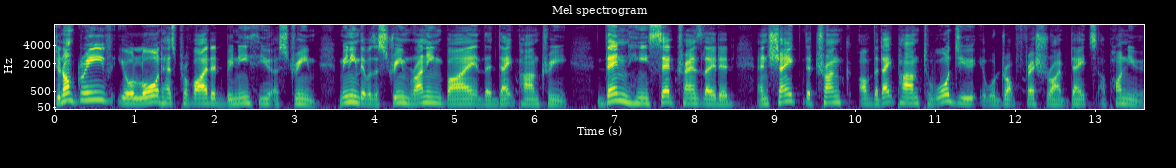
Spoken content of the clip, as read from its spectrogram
Do not grieve, your Lord has provided beneath you a stream, meaning there was a stream running by the date palm tree. Then he said, translated, and shake the trunk of the date palm towards you, it will drop fresh ripe dates upon you.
